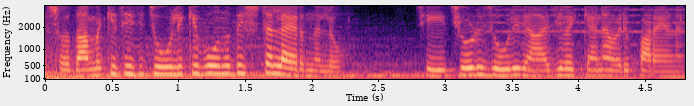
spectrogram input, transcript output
യശോദാമ്മയ്ക്ക് ചേച്ചി ജോലിക്ക് പോകുന്നത് ഇഷ്ടമല്ലായിരുന്നല്ലോ. ചേച്ചിയോട് ജോലി രാജിവെക്കാൻ അവർ പറയണേ.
